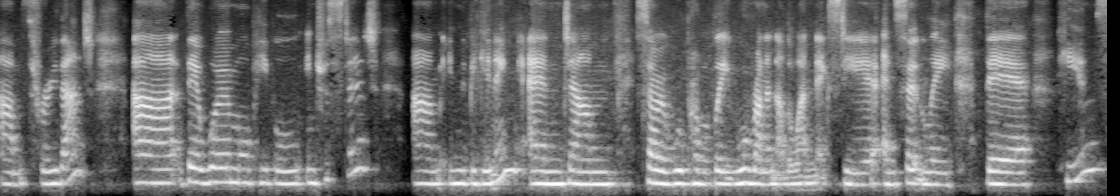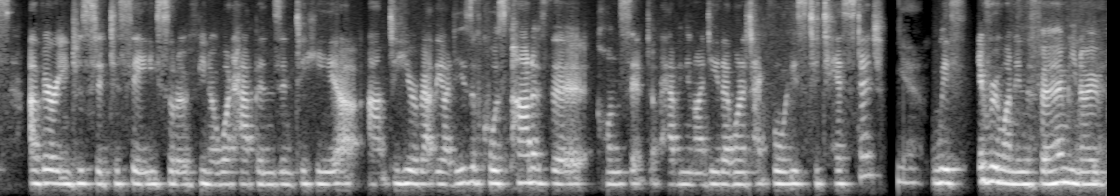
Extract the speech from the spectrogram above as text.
um, through that. Uh, there were more people interested. Um, in the beginning, and um, so we'll probably we'll run another one next year, and certainly their peers are very interested to see sort of you know what happens and to hear um, to hear about the ideas. Of course, part of the concept of having an idea they want to take forward is to test it yeah. with everyone in the firm, you know,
